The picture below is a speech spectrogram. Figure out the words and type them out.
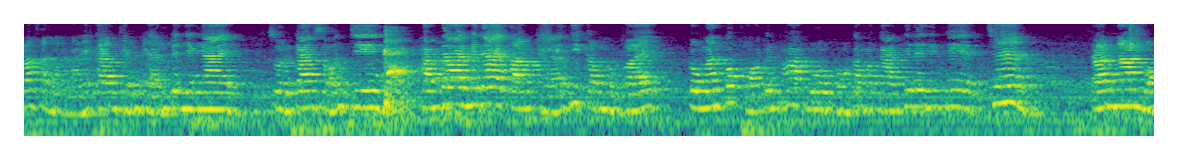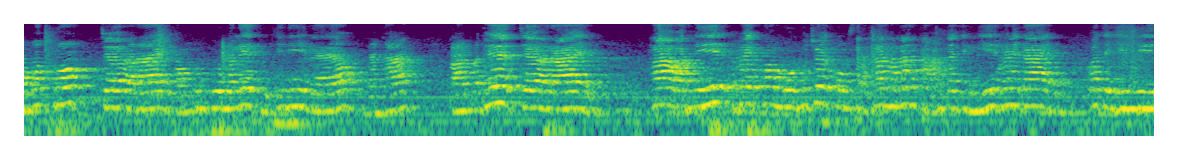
ลักษณะไหนการเขียนแผนเป็นยังไง ส่วนการสอนจริงทำได้ไม่ได้ตามแผนที่กำหนดไว้ ตรงนั้นก็ขอเป็นภาพรวมของกรรมการที่ได้นิเทศ เช่น การงานบอกว่าครบเจออะไรของคุณครูนเรศอยู่ที่นี่แล้วนะคะ ต่างประเทศเจออะไร ถ้าวันนี้ให้ข้อมูลผู้ช่วยคงศักดิ์ท่านมานั่งถามกันอย่างนี้ให้ได้ ก็จะยินดี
